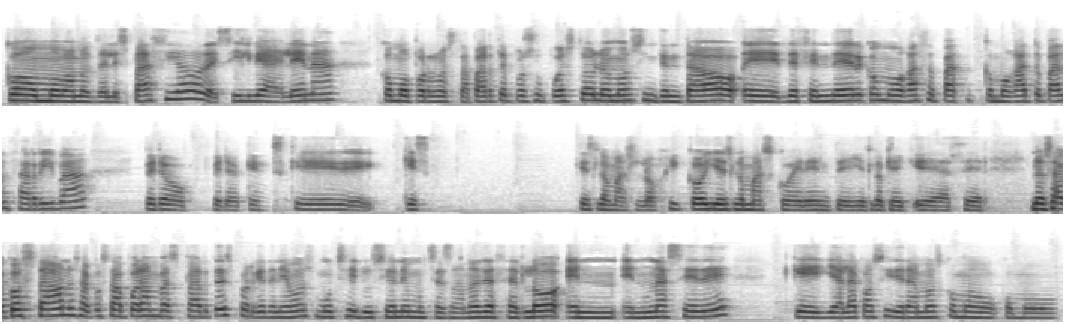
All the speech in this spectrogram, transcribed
como vamos del espacio, de Silvia, Elena, como por nuestra parte, por supuesto, lo hemos intentado eh, defender como, gato panza arriba, pero, pero que es que, es lo más lógico y es lo más coherente y es lo que hay que hacer. Nos ha costado, nos ha costado por ambas partes porque teníamos mucha ilusión y muchas ganas de hacerlo en una sede que ya la consideramos como, como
